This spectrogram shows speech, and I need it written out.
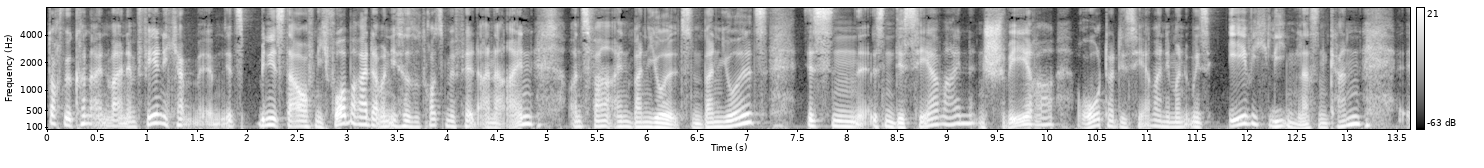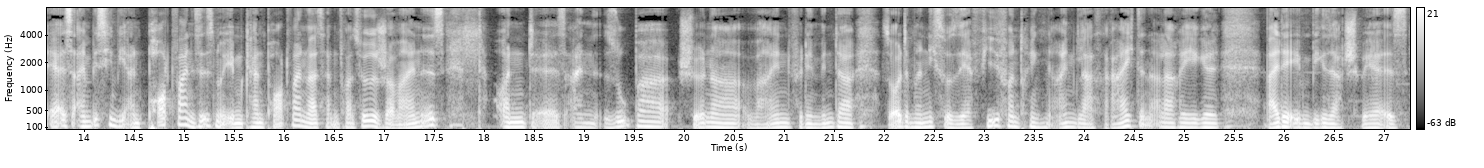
Doch, wir können einen Wein empfehlen. Ich hab, ähm, jetzt, bin jetzt darauf nicht vorbereitet, aber nichtsdestotrotz, mir fällt einer ein, und zwar ein Banyuls. Ein Banyuls ist ein, ist ein Dessertwein, ein schwerer, roter Dessertwein, den man übrigens ewig liegen lassen kann. Er ist ein bisschen wie ein Portwein. Es ist nur eben kein Portwein, weil es halt ein französischer Wein ist. Und es ist ein super schöner Wein für den Winter. Sollte man nicht so sehr viel von trinken. Ein Glas reicht in aller Regel, weil der eben, wie gesagt, schwer ist.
